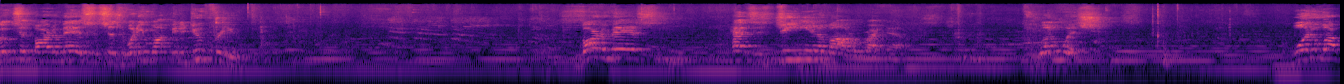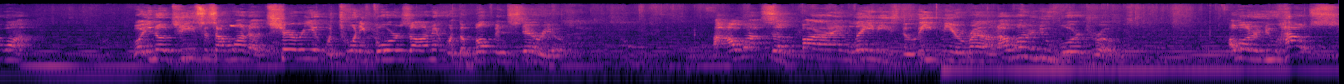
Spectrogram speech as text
Looks at Bartimaeus and says, What do you want me to do for you? Bartimaeus has his genie in a bottle right now. One wish. What do I want? Well, you know, Jesus, I want a chariot with 24s on it with a bumping stereo. I I want some fine ladies to lead me around. I want a new wardrobe. I want a new house.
